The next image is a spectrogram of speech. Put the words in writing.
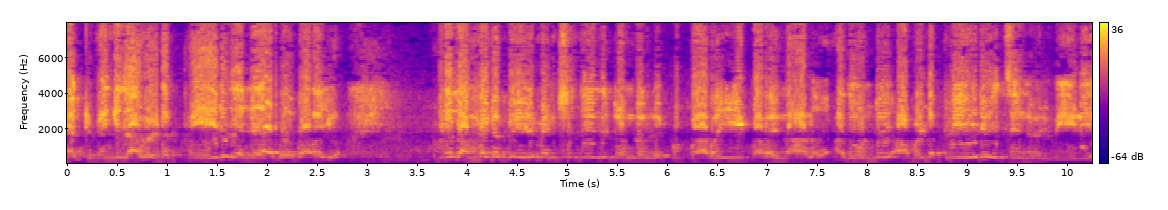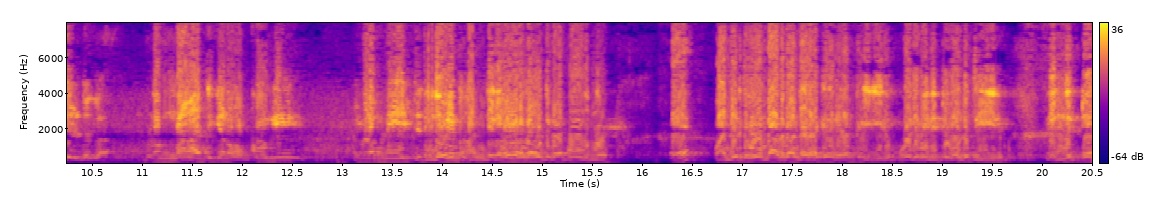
പറ്റുമെങ്കിൽ അവളുടെ പേര് തന്നെ അത് പറയുക. ഇവിടെ നമ്മളുടെ പേര് മെൻഷൻ ചെയ്തിട്ടുണ്ടല്ലോ. ഇപ്പൊ പറ ഈ പറയുന്ന ആൾ. അതുകൊണ്ട് അവളുടെ പേര് വെച്ച് തന്നെ ഒരു വീഡിയോ ഇടുക. ഇവിടെ മാറ്റിക്കണം. ഒക്കെ ഇവിടെ വീട്ടിൽ പോകുന്നു. ഏഹ് വണ്ടി എടുത്ത് പോകുമ്പോ അത് വണ്ടികളൊക്കെ കയറിയാൽ തീരും. ഒരു മിനിറ്റ് കൊണ്ട് തീരും. എന്നിട്ടോ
